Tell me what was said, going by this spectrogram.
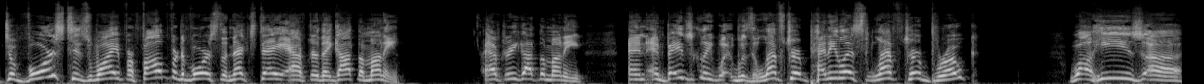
divorced his wife or filed for divorce the next day after they got the money. After he got the money, and and basically was left her penniless, left her broke, while he's uh,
